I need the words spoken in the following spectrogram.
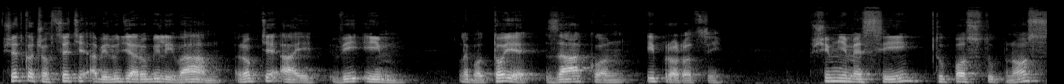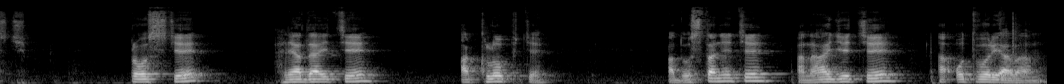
Všetko, čo chcete, aby ľudia robili vám, robte aj vy im, lebo to je zákon i proroci. Všimnime si tú postupnosť. Proste hľadajte, a klopte a dostanete a nájdete a otvoria vám.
